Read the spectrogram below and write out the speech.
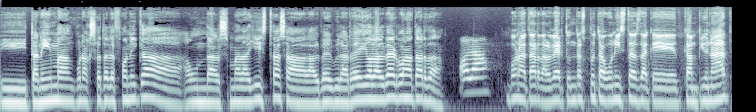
I tenim en connexió telefònica a un dels medallistes, a l'Albert Vilardell. Hola Albert, bona tarda. Hola, Bona tarda, Albert, un dels protagonistes d'aquest campionat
